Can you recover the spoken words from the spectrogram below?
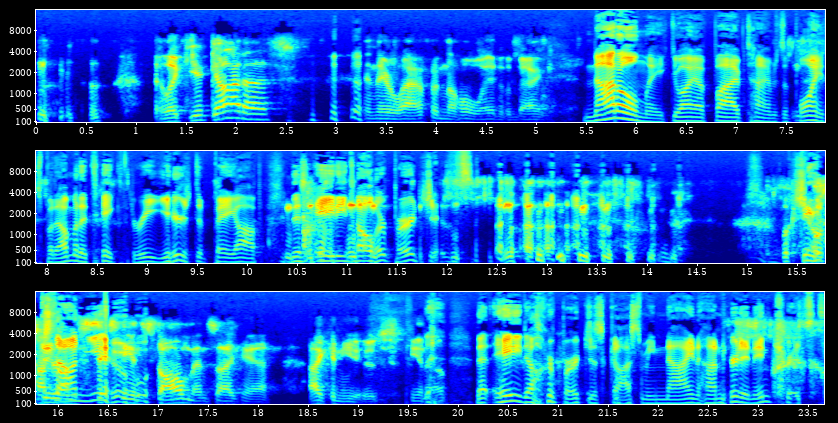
They're like, you got us. and they're laughing the whole way to the bank. Not only do I have five times the points, but I'm going to take three years to pay off this eighty dollar purchase. Look, Joke's on you. The installments I can I can use. You know that eighty dollar purchase cost me nine hundred in interest.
